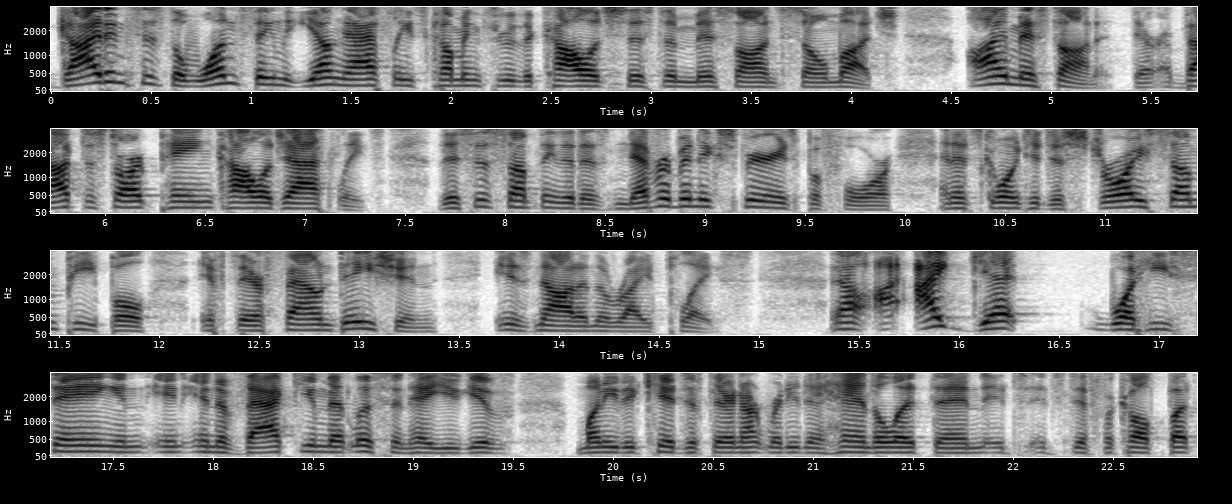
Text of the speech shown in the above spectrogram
guidance is the one thing that young athletes coming through the college system miss on so much. I missed on it. They're about to start paying college athletes. This is something that has never been experienced before, and it's going to destroy some people if their foundation is not in the right place. Now, I, I get what he's saying in, in, in, a vacuum that listen hey you give money to kids if they're not ready to handle it then it's it's difficult. But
